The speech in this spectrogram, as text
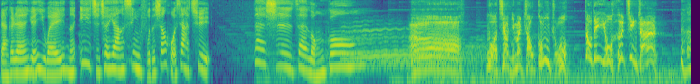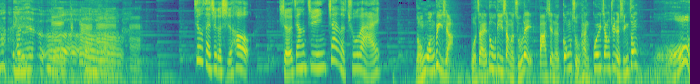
两个人原以为能一直这样幸福的生活下去，但是在龙宫，啊！我叫你们找公主，到底有何进展？就在这个时候，蛇将军站了出来。龙王陛下，我在陆地上的族类发现了公主和龟将军的行踪。哦，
